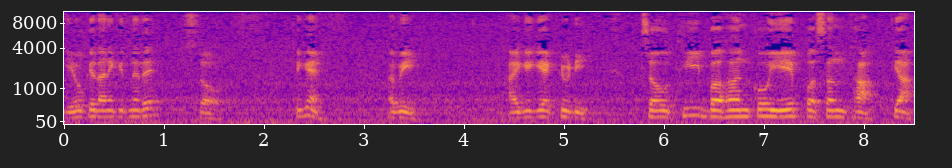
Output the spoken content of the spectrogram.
गेहूँ के दाने कितने थे? सौ। ठीक है? अभी, आगे की एक्टिविटी चौथी बहन को ये पसंद था, क्या?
